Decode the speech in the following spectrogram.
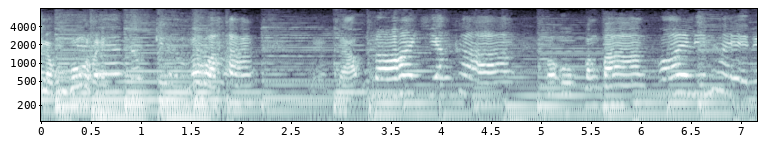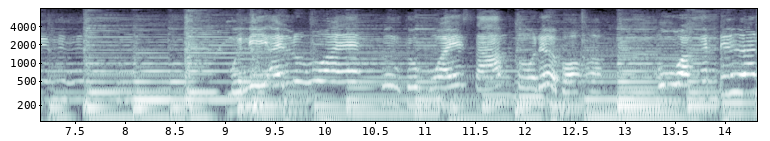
สร็จแล้วกูงงแล้วปเนี่ยมื่อวานสาวน้อยเคียงข้างก็อกบางๆคอยลิ้นให้ดึงมือนี้ไอ้รวยเพิ่งถูกหวยสามตัวเด้อบอกบวกเงินเดือน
